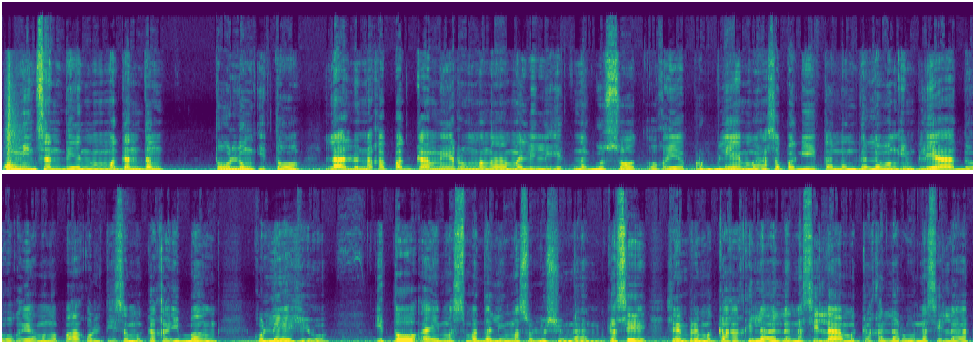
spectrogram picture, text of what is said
Kung minsan din magandang tulong ito lalo na kapag ka mayroong mga maliliit na gusot o kaya problema sa pagitan ng dalawang empleyado o kaya mga faculty sa magkakaibang kolehiyo ito ay mas madaling masolusyonan. Kasi siyempre magkakakilala na sila, magkakalaro na sila,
